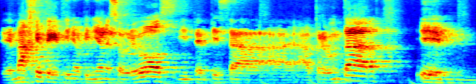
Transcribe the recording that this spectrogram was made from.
de más gente que tiene opiniones sobre vos y te empieza a, a preguntar. Eh,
